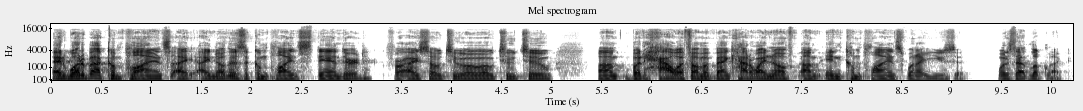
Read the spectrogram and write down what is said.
Ed, what about compliance? I, I know there's a compliance standard for ISO 20022, um, but how, if I'm a bank, how do I know if I'm in compliance when I use it? What does that look like?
